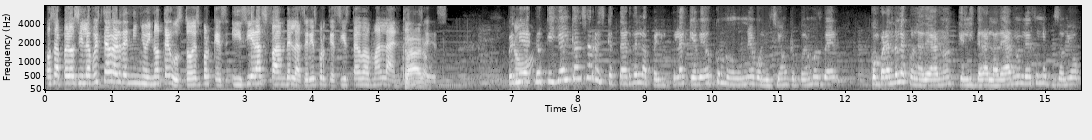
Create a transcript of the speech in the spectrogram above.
O sea, pero si la fuiste a ver de niño y no te gustó, es porque, y si eras fan de la serie, es porque sí estaba mala, entonces. Pues mira, lo que yo alcanzo a rescatar de la película, que veo como una evolución que podemos ver comparándola con la de Arnold, que literal, la de Arnold es un episodio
